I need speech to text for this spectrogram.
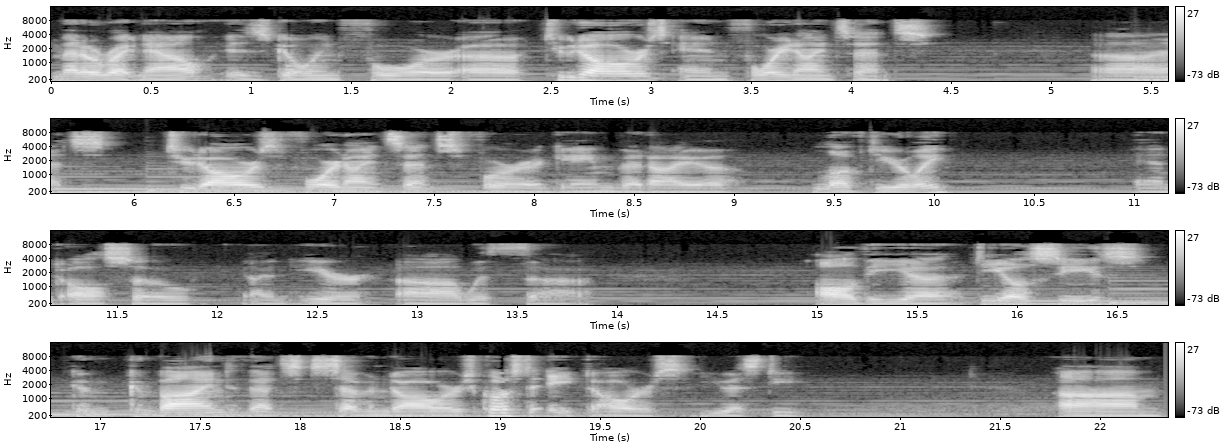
Meadow right now is going for uh, $2.49. Uh, that's $2.49 for a game that I uh, love dearly. And also in here uh, with uh, all the uh, DLCs com combined, that's $7, close to $8 USD. Um,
